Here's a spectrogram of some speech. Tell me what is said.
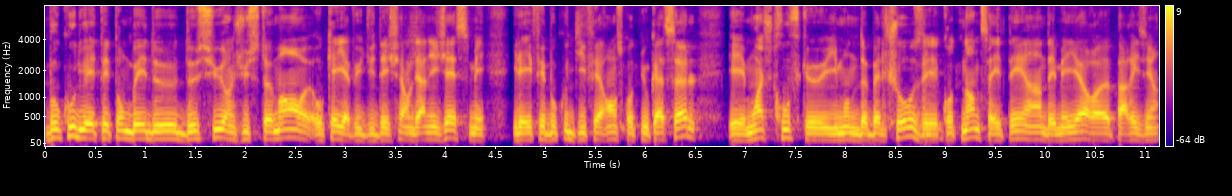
beaucoup lui étaient tombés de, dessus injustement. Ok, il y avait eu du déchet le dernier geste, mais il avait fait beaucoup de différences contre Newcastle. Et moi, je trouve qu'il montre de belles choses. Et contre Nantes, ça a été un des meilleurs euh, parisiens.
